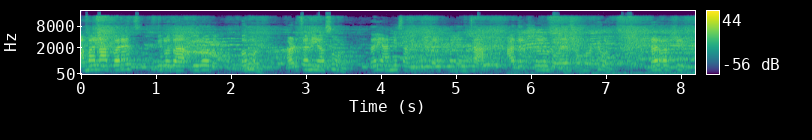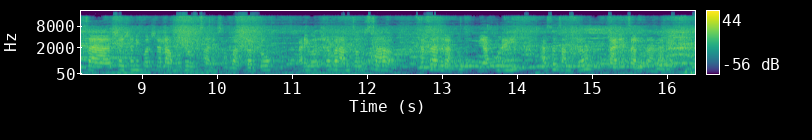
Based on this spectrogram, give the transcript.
आम्हाला बरेच विरोधा विरोध करून अडचणी असून तरी आम्ही सावित्रीबाई फुलेंचा आदर्श डोळ्यासमोर ठेवून दरवर्षी सा शैक्षणिक वर्षाला मोठ्या उत्साहाने सुरुवात करतो. आणि वर्षभर आमचा उत्साह तसाच राहतो. यापुढेही असंच आमचं कार्य चालू राहणार आहे.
